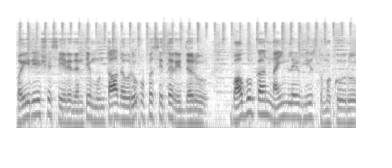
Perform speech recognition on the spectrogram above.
ಬೈರೇಶ್ ಸೇರಿದಂತೆ ಮುಂತಾದವರು ಉಪಸ್ಥಿತರಿದ್ದರು. Babukhan nine live news Tumakuru.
